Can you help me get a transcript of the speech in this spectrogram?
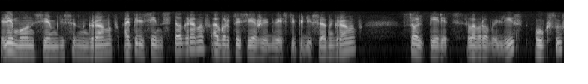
лимон 70 граммов, апельсин 100 граммов, огурцы свежие 250 граммов, соль, перец, лавровый лист, уксус,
